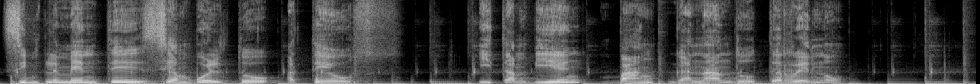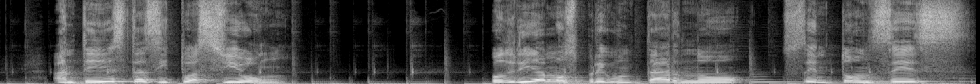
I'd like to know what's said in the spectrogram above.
simplemente se han vuelto ateos y también van ganando terreno. Ante esta situación, podríamos preguntarnos entonces,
